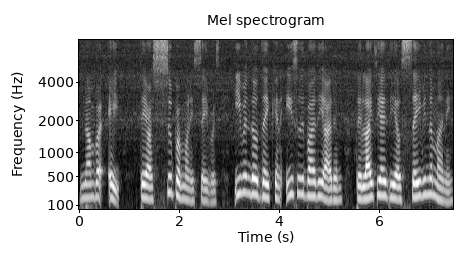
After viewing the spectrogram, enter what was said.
Number eight, they are super money savers. Even though they can easily buy the item, they like the idea of saving the money.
